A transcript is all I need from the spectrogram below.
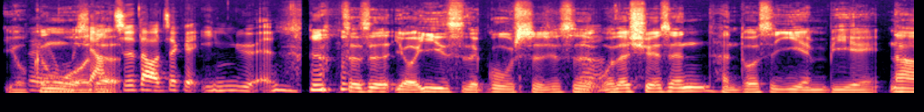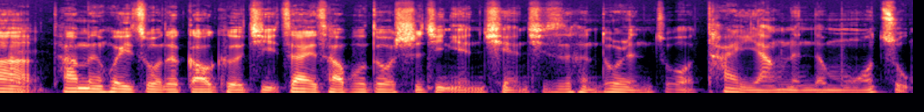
有跟我想知道这个因缘，这是有意思的故事，就是我的学生很多是 EMBA，那他们会做的高科技，在差不多十几年前，其实很多人做太阳能的模组，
